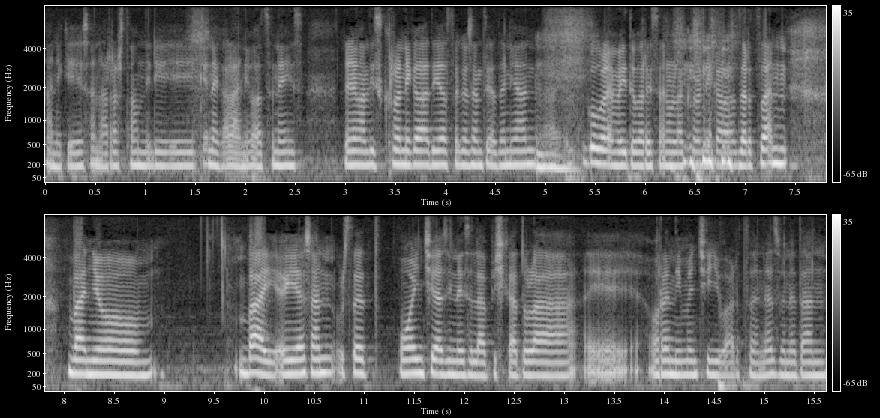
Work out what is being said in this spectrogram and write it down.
hanik esan arrasta handirik enekala, ni batzen naiz, lehen aldiz kronika bat idazteko esan zidatenean, Googleen behitu berri zanula kronika bat zertzen, baino, bai, egia esan, uste, oaintxe hasi naizela pixkatola e, horren dimentsio hartzen, ez, benetan,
